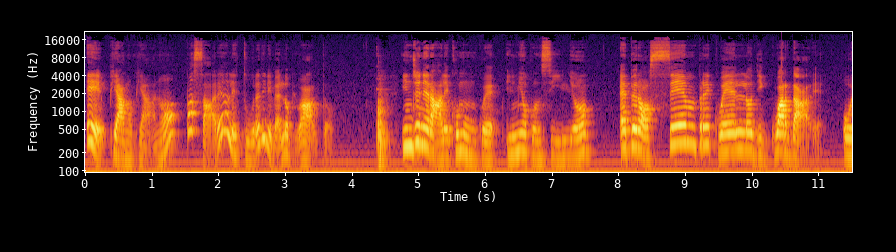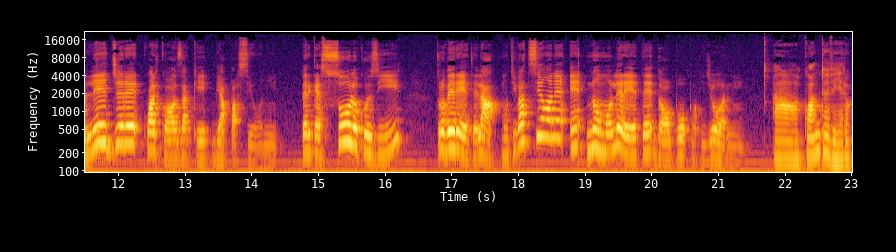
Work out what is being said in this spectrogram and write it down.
e piano piano passare a letture di livello più alto. In generale, comunque, il mio consiglio è però sempre quello di guardare o leggere qualcosa che vi appassioni, perché solo così troverete la motivazione e non mollerete dopo pochi giorni. Ah, quanto è vero.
